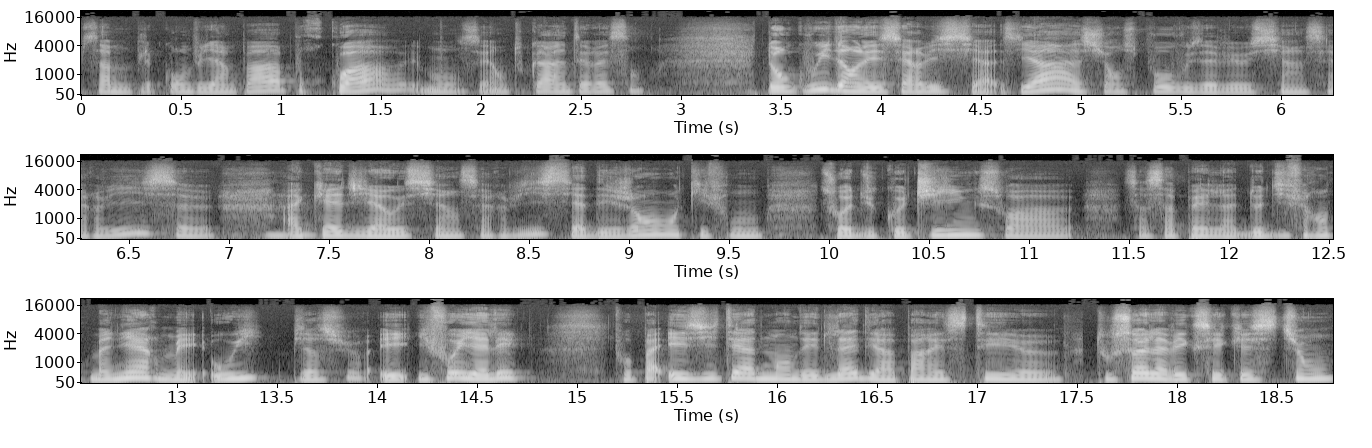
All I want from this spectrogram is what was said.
ça me pla- convient pas, pourquoi? Et Bon, c'est en tout cas intéressant. Donc, oui, dans les services, il y a, il y a. À Sciences Po, vous avez aussi un service. euh, À Kedge, il y a aussi un service. Il y a des gens qui font soit du coaching, soit. Ça s'appelle de différentes manières. Mais oui, bien sûr. Et il faut y aller. Il ne faut pas hésiter à demander de l'aide et à pas rester euh, tout seul avec ses questions.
